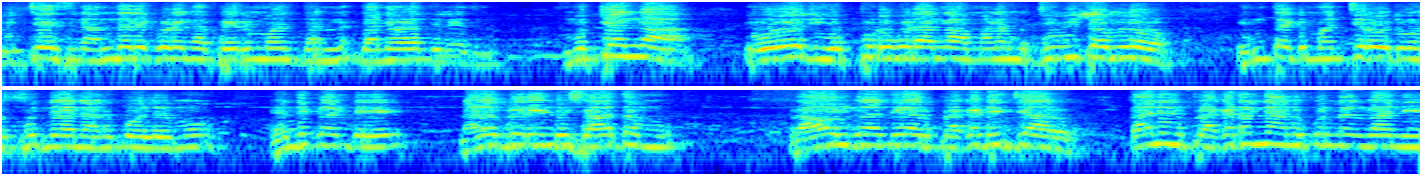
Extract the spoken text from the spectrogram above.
విచ్చేసిన అందరికీ కూడా పేరు ధన్యవాదాలు తెలియదు ముఖ్యంగా ఈరోజు ఎప్పుడు కూడా మనం జీవితంలో ఇంతటి మంచి రోజు వస్తుంది అని అనుకోలేము. ఎందుకంటే నలభై రెండు శాతం రాహుల్ గాంధీ గారు ప్రకటించారు. కానీ ప్రకటన అనుకున్నాం కానీ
